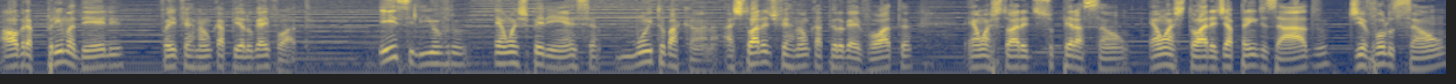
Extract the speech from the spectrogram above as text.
a obra-prima dele foi Fernão Capelo Gaivota. Esse livro é uma experiência muito bacana. A história de Fernão Capelo Gaivota é uma história de superação, é uma história de aprendizado, de evolução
